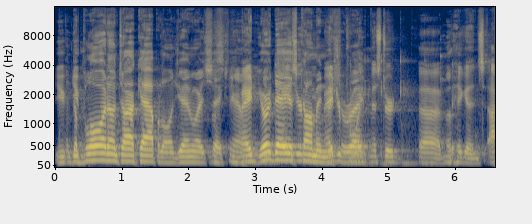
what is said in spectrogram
You- and you- deployed onto our Capitol on January 6th. you made- Your you day is coming, you made your Mr. Wray. point, Mr. uh, Higgins. I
